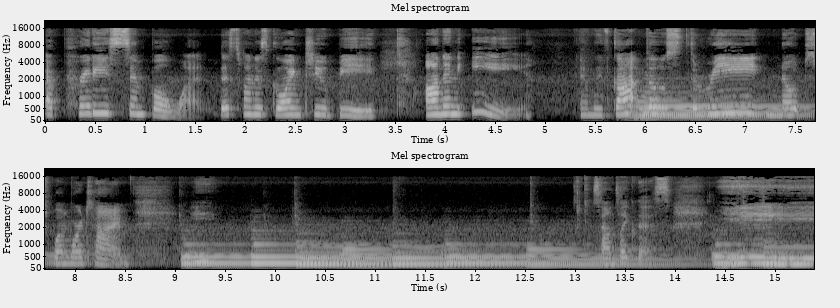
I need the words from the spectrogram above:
a pretty simple one. This one is going to be on an E. And we've got those three notes one more time. E. Sounds like this. E.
